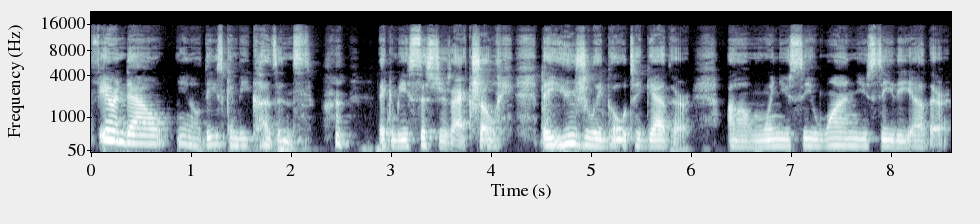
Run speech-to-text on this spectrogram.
Fear and doubt, you know, these can be cousins. They can be sisters, actually. They usually go together. Um, when you see one, you see the other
